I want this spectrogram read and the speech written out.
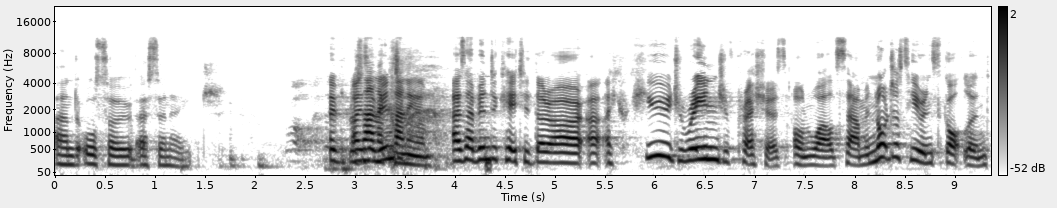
and also SNH. I've, Rosanna as As I've indicated, there are a, a huge range of pressures on wild salmon, not just here in Scotland,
